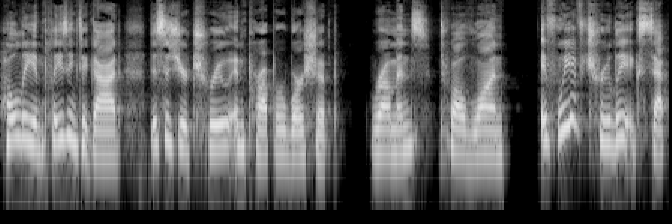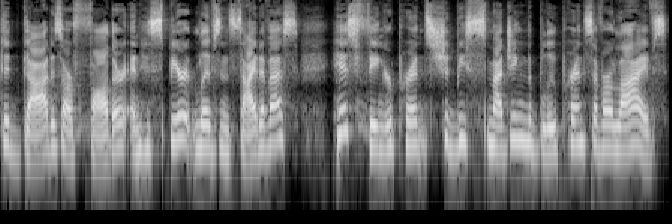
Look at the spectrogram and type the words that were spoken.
holy and pleasing to God. This is your true and proper worship. Romans 12:1. If we have truly accepted God as our Father and His Spirit lives inside of us, His fingerprints should be smudging the blueprints of our lives.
